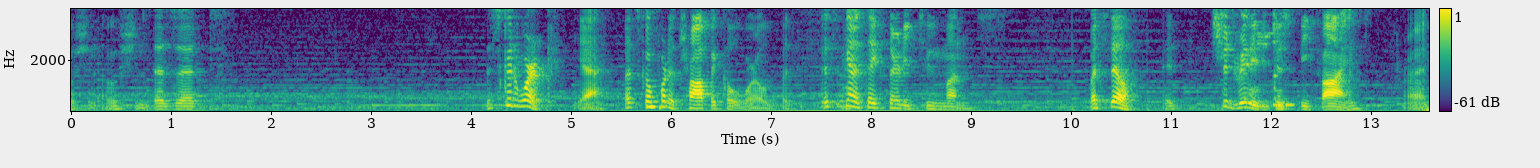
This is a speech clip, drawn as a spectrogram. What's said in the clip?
ocean, ocean, desert. This could work. Yeah, let's go for the tropical world, but this is gonna take 32 months. But still, it should really just be fine, right?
